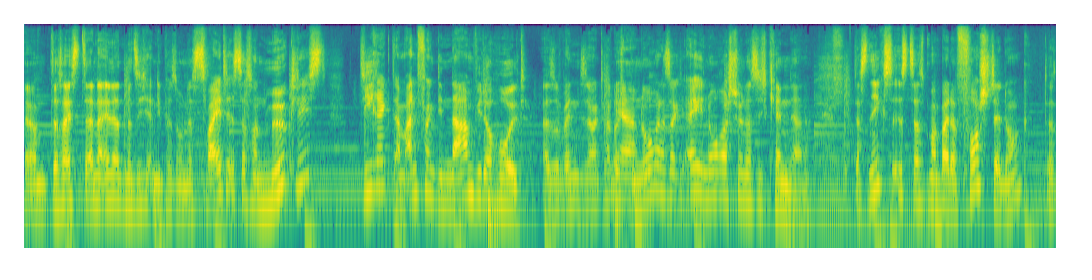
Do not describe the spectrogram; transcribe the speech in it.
ähm, das heißt, dann erinnert man sich an die Person. Das zweite ist, dass man möglichst direkt am Anfang den Namen wiederholt. Also wenn sie sagt, hallo, ich Ja. bin Nora, dann sage ich, ey Nora, schön, dass ich dich kennenlerne. Das nächste ist, dass man bei der Vorstellung, das,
